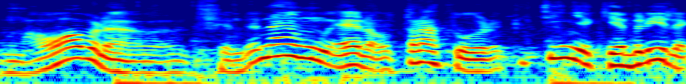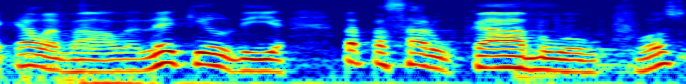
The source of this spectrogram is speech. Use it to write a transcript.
uma obra a defender. Não, era o trator que tinha que abrir aquela vala naquele dia para passar o cabo ou o que fosse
